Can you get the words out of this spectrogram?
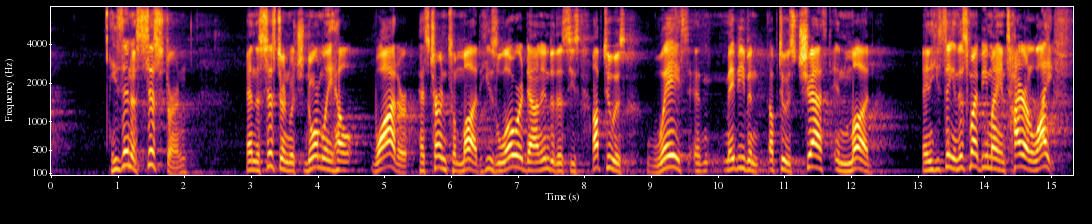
he's in a cistern, and the cistern, which normally held water, has turned to mud. He's lowered down into this. He's up to his waist and maybe even up to his chest in mud. And he's thinking, This might be my entire life.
